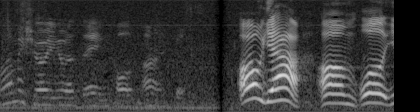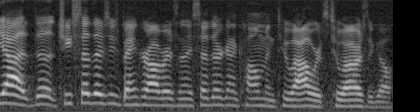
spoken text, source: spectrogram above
Well, let me show you a thing called mine. Oh yeah. Um. Well, yeah. The chief said there's these bank robbers, and they said they're gonna come in two hours. Two hours ago.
